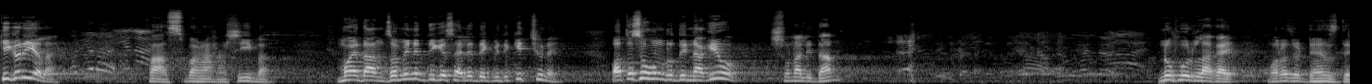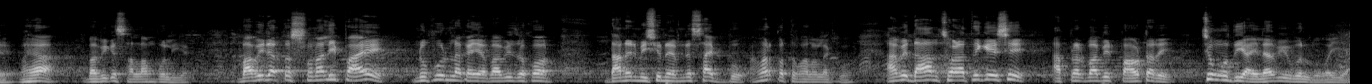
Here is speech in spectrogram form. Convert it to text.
কি করি এলায় ফাঁস বাড়া হাসি মা। ময়দান, জমিনের দিকে চাইলে দেখবি যে কিচ্ছু নেই। অথচ পনেরো দিন আগেও সোনালি দান। নুপুর লাগায়, মনোযোগ ড্যান্স দে। ভাইয়া, বাবিকে সালাম বলিয়া। বাবির তো সোনালি পায়ে নুপুর লাগাইয়া বাবি যখন দানের মিশনে এমনি সাইব আমার কত ভালো লাগবো। আমি দান ছড়া থেকে এসে আপনার বাবির পাউটারে চুমু দিয়ে আই লাভ ইউ বলব ভাইয়া।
